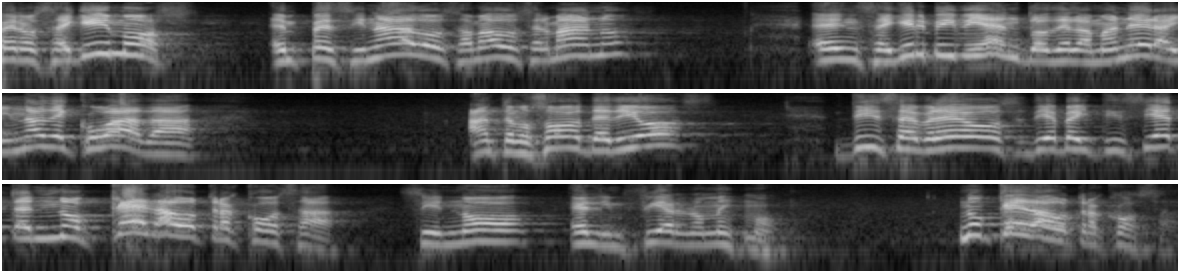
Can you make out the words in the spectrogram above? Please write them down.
pero seguimos empecinados, amados hermanos, en seguir viviendo de la manera inadecuada ante los ojos de Dios, dice Hebreos 10:27, no queda otra cosa sino el infierno mismo. No queda otra cosa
